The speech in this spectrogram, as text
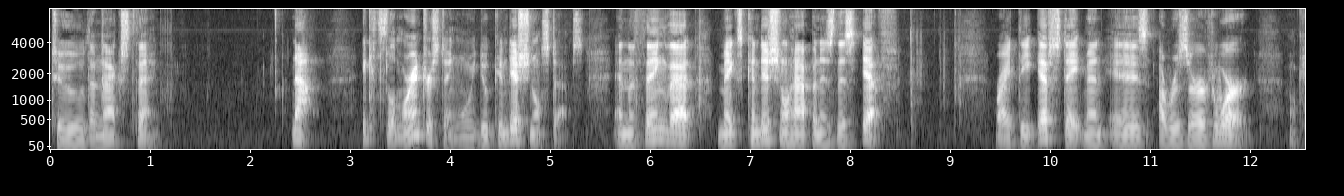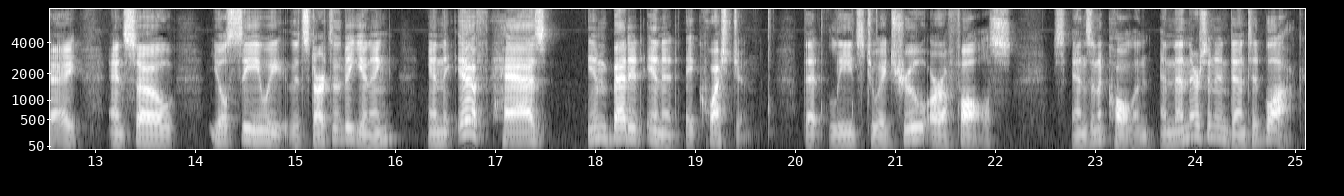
to the next thing. Now, it gets a little more interesting when we do conditional steps. And the thing that makes conditional happen is this if, right? The if statement is a reserved word, okay? And so you'll see we it starts at the beginning, and the if has embedded in it a question that leads to a true or a false, ends in a colon, and then there's an indented block.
